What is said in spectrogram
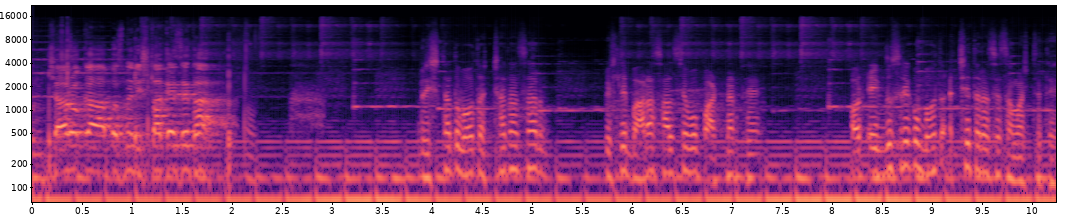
उन चारों का आपस में रिश्ता कैसे था? रिश्ता तो बहुत अच्छा था सर। पिछले बारह साल से वो पार्टनर थे और एक दूसरे को बहुत अच्छी तरह से समझते थे।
